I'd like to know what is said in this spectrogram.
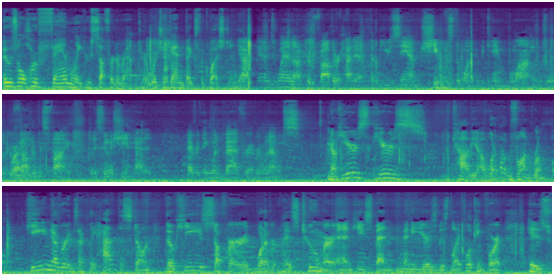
It was all her family who suffered around her, which again begs the question. Yeah, and when uh, her father had it at the museum, she was the one who became blind. Well, her Right. father was fine, but as soon as she had it, everything went bad for everyone else. Now here's here's the caveat. What about von Rumpel? He never exactly had the stone, though he suffered whatever his tumor, and he spent many years of his life looking for it. His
